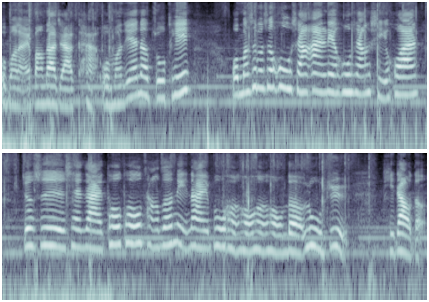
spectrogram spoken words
我们来帮大家看我们今天的主题，我们是不是互相暗恋、互相喜欢？就是现在偷偷藏着你那一部很红很红的陆剧提到的，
